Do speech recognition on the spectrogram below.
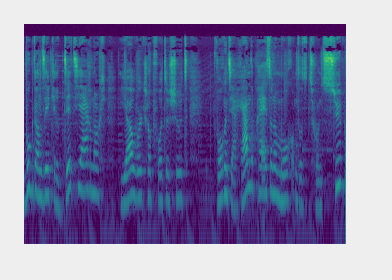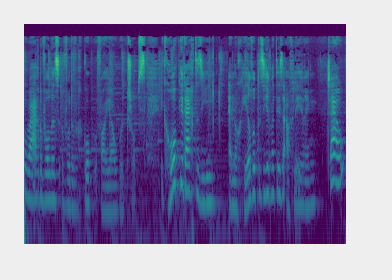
Boek dan zeker dit jaar nog jouw workshop fotoshoot. Volgend jaar gaan de prijzen omhoog, omdat het gewoon super waardevol is voor de verkoop van jouw workshops. Ik hoop je daar te zien en nog heel veel plezier met deze aflevering. Ciao!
